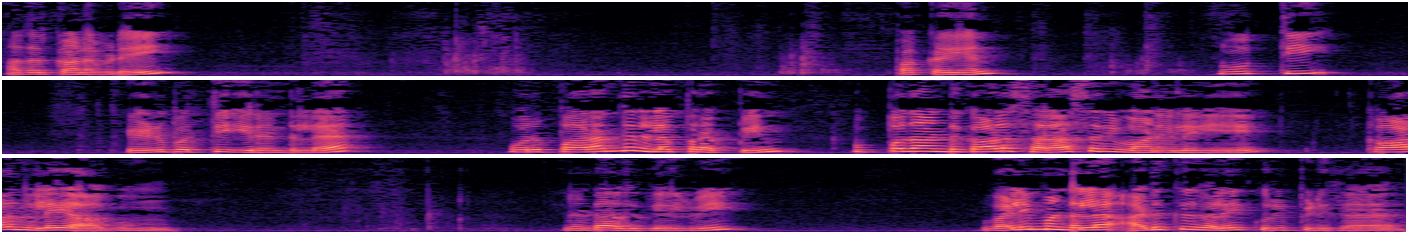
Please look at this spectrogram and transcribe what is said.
அதற்கான விடை பக்க எண் நூத்தி எழுபத்தி இரண்டுல ஒரு பரந்த நிலப்பரப்பின் முப்பதாண்டு கால சராசரி வானிலையே காலநிலை ஆகும். இரண்டாவது கேள்வி வளிமண்டல அடுக்குகளை குறிப்பிடுக.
